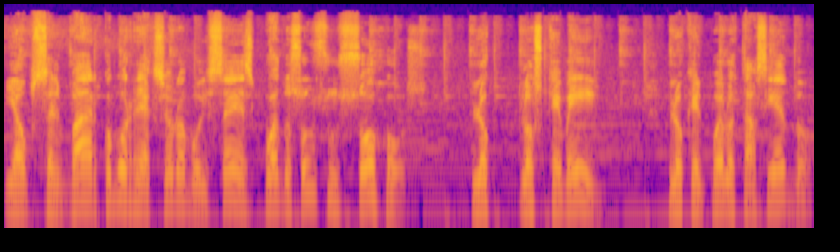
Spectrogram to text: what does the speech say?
y a observar cómo reacciona Moisés cuando son sus ojos los, que ven lo que el pueblo está haciendo.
